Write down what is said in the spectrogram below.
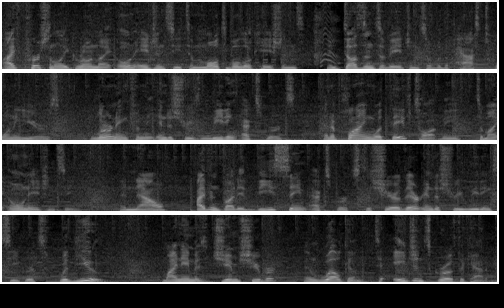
I've personally grown my own agency to multiple locations and dozens of agents over the past 20 years, learning from the industry's leading experts and applying what they've taught me to my own agency. And now, I've invited these same experts to share their industry leading secrets with you. My name is Jim Schubert, and welcome to Agents Growth Academy.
